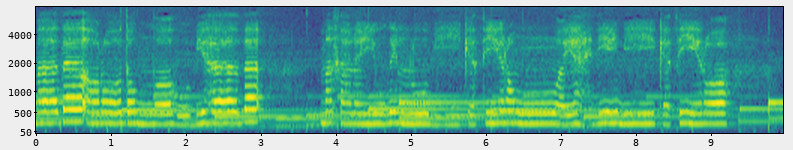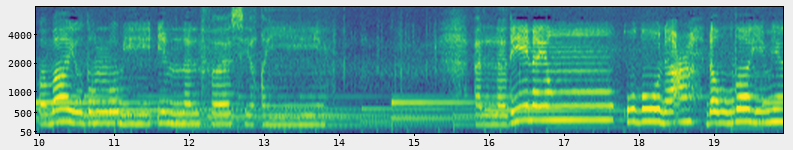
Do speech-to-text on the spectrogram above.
ماذا أراد الله بهذا؟ مثلا يضل به كثيرا ويهدي به كثيرا وما يضل به إلا الفاسقين. الذين ينقضون عهد الله من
